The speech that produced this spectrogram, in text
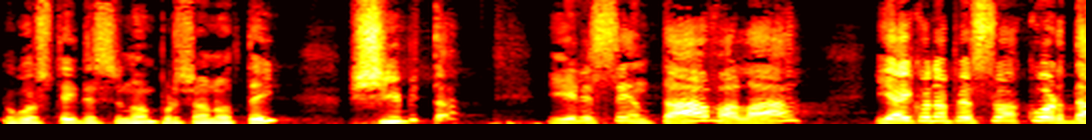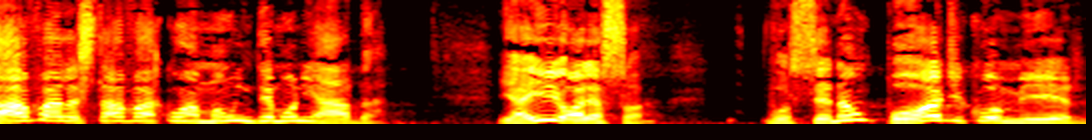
eu gostei desse nome, por isso eu anotei, Shibta, e ele sentava lá, e aí quando a pessoa acordava, ela estava com a mão endemoniada. E aí, olha só, você não pode comer,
